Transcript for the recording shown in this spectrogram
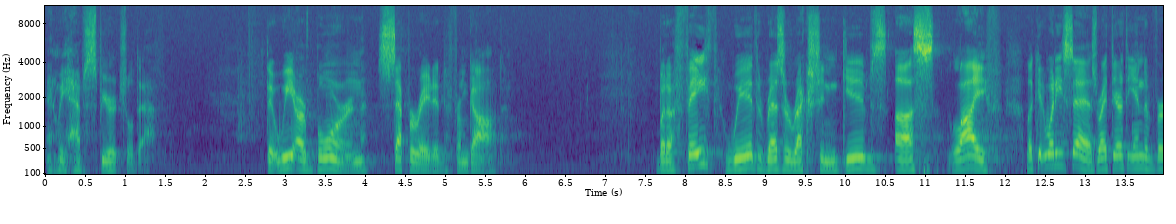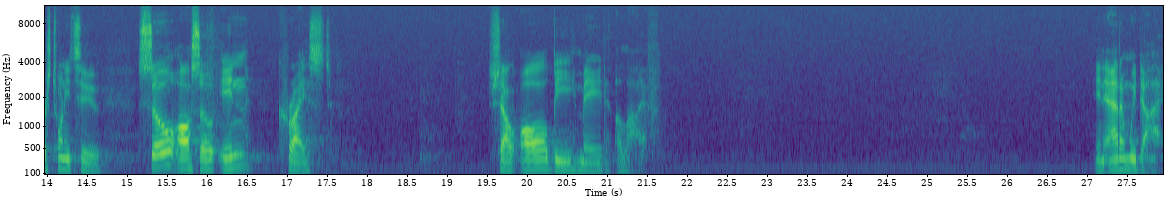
and we have spiritual death. That we are born separated from God. But a faith with resurrection gives us life. Look at what he says right there at the end of verse 22. So also in Christ shall all be made alive. In Adam we die,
